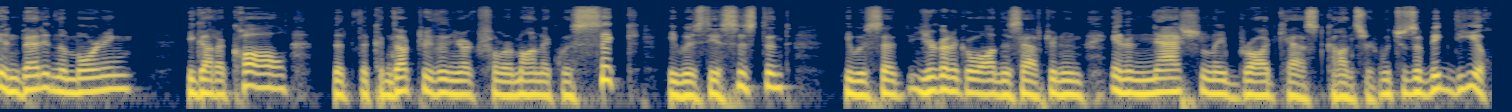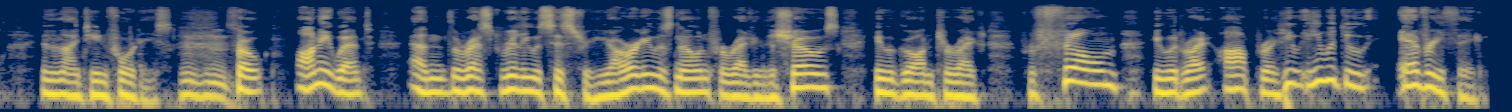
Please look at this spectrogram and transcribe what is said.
in bed in the morning. He got a call that the conductor of the New York Philharmonic was sick. He was the assistant. He was said, You're going to go on this afternoon in a nationally broadcast concert, which was a big deal in the 1940s. Mm-hmm. So on he went, and the rest really was history. He already was known for writing the shows. He would go on to write for film. He would write opera. He, he would do everything.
